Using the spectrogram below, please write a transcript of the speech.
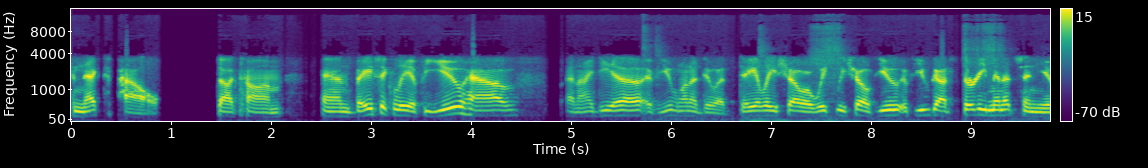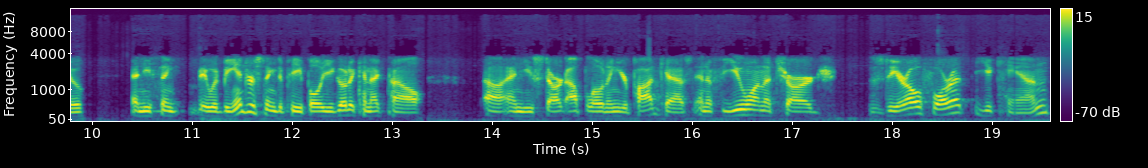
ConnectPal.com, and basically, if you have an idea, if you want to do a daily show, a weekly show, if you if you've got 30 minutes in you, and you think it would be interesting to people, you go to ConnectPal uh, and you start uploading your podcast. And if you want to charge zero for it, you can.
